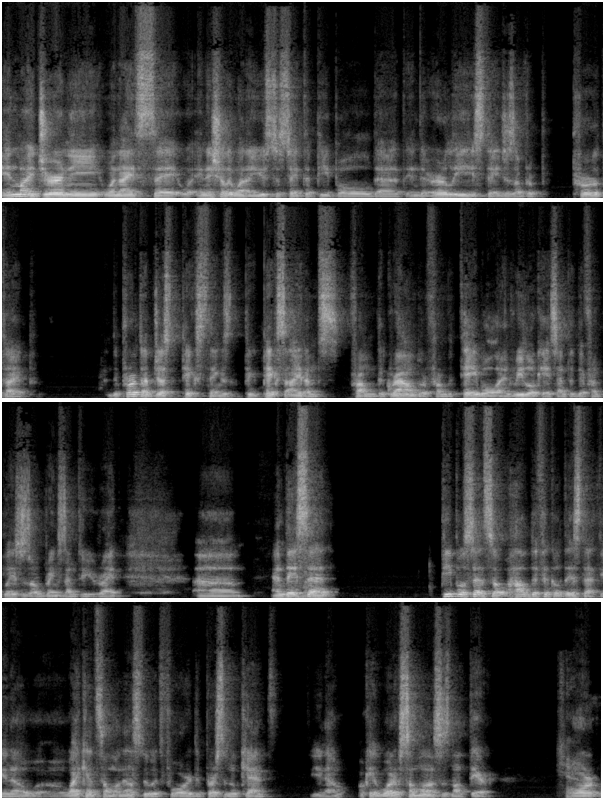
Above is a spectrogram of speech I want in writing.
in my journey, when I say initially when I used to say to people that in the early stages of the prototype, the prototype just picks things, picks items from the ground or from the table and relocates them to different places or brings them to you, right? Um, and they said people said, so how difficult is that? You know, why can't someone else do it for the person who can't? You know, okay, what if someone else is not there? Yeah. Or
